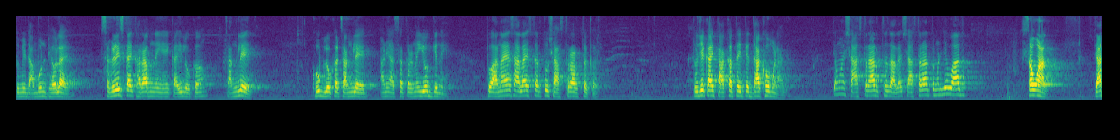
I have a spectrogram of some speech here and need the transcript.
तुम्ही डांबून ठेवलाय. सगळेच काय खराब नाही आहे काही लोक चांगले आहेत. खूप लोक चांगले आहेत आणि असं करणं योग्य नाही. तू अनायास आलायस तर तू शास्त्रार्थ कर. तुझे काय ताकद आहे ते दाखव म्हणाले. तेव्हा शास्त्रार्थ झाला. शास्त्रार्थ म्हणजे वाद. संवाद त्यात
